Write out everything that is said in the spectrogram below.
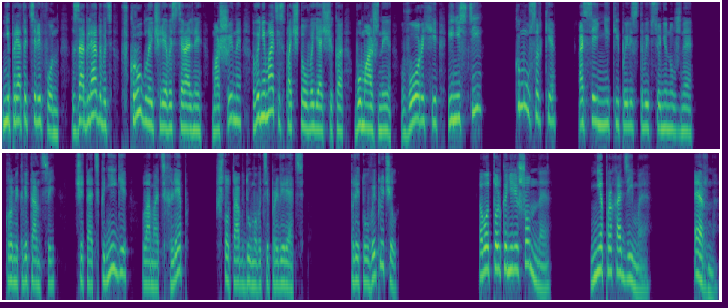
не прятать телефон, заглядывать в круглое чрево стиральной машины, вынимать из почтового ящика бумажные ворохи и нести к мусорке осенней кипой листвы все ненужное, кроме квитанций, читать книги, ломать хлеб, что-то обдумывать и проверять. Плиту выключил? Вот только нерешенное, непроходимое. Эрна.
